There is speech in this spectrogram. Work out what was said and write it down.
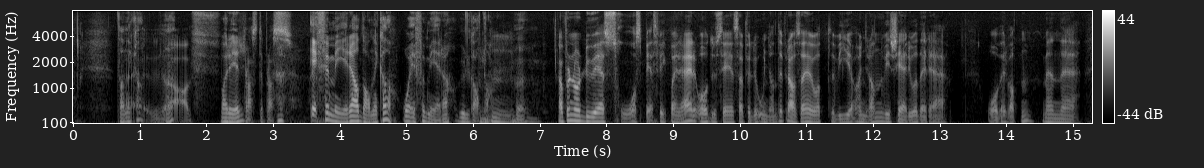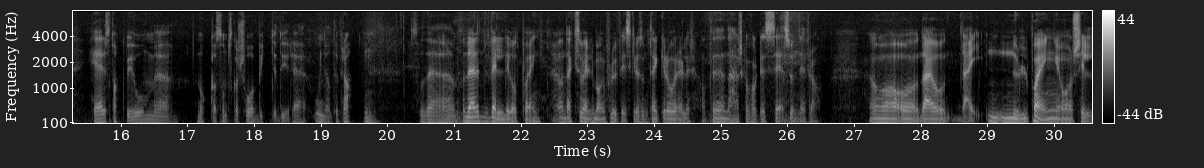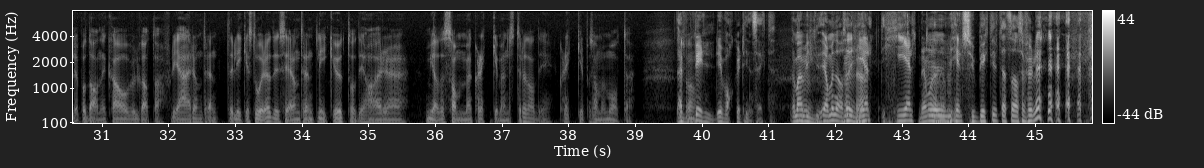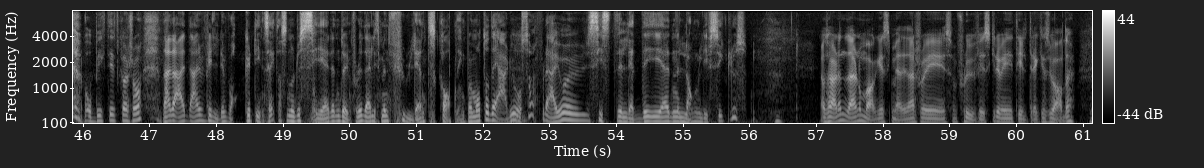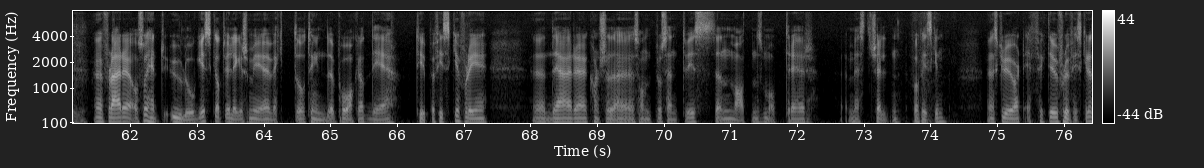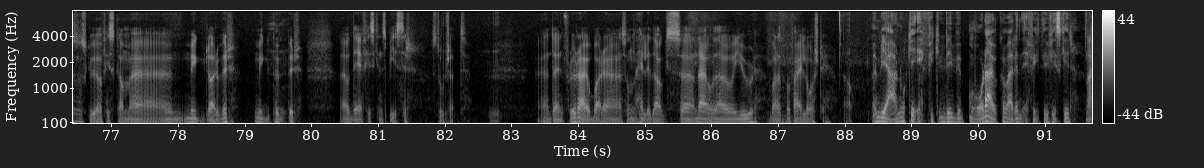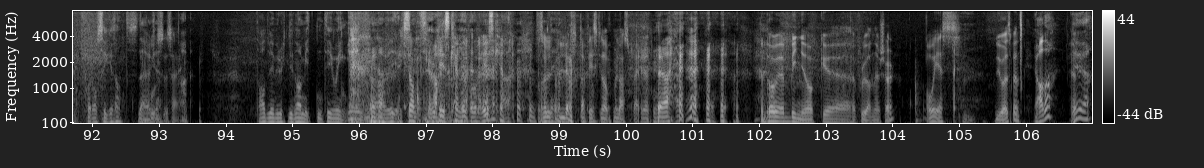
Danica? Ja. Ja, Varierer. plass til plass. Efemera Danica da, og Efemera Vulgata. Ja. Ja, for når du er så spesifikk på her, og du ser selvfølgelig unnafra, så er jo at vi andre vi ser jo dere over vann. Men eh, her snakker vi jo om eh, noe som skal se byttedyret unnafra. Så det Det er et veldig godt poeng. Og det er ikke så veldig mange fluefiskere som tenker over heller. At det, det her skal faktisk ses unnifra. Og, og det er jo det er null poeng å skille på Danica og Vulgata. For de er omtrent like store, de ser omtrent like ut, og de har eh, mye av det samme klekkemønsteret. De klekker på samme måte. Det er et veldig vakkert insekt. Er virkelig, ja, men altså, helt, helt, jeg- eh, helt subjektivt, dette da, selvfølgelig. Objektivt kanskje òg. Nei, det er, det er et veldig vakkert insekt. Altså, når du ser en døgnflue, det er liksom en fullendt skapning, på en måte. Og det er det jo også, for det er jo siste leddet i en lang livssyklus. Ja, så er det, det er noe magisk med det der, for vi som fluefiskere vi tiltrekkes jo av det. Mm. For det er også helt ulogisk at vi legger så mye vekt og tyngde på akkurat det type fiske, fordi eh, det er eh, kanskje sånn prosentvis den maten som opptrer mest sjelden for fisken. Skulle vi vært effektive fluefiskere, så skulle vi ha fiska med mygglarver, myggpupper. Det er jo det fisken spiser, stort sett. Eh, Døgnfluer er jo bare sånn helligdags eh, Det er jo, det er jo jul, bare på feil årstid. Men vi er nok ikke effek- vi- vi- målet er jo ikke å være en effektiv fisker Nei. for oss, ikke sant? Så det er jo ikke- seg. Nei. Da hadde vi brukt dynamitten til Jo Inge. Fra, ikke sant? Fisk eller på fisk. Og så løfta fisken opp med lastebærer Ja. Da binder dere eh, fluene sjøl? Oh yes. Du er spent? Ja da, det gjør jeg.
